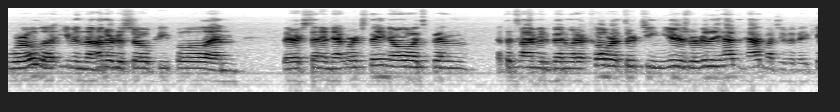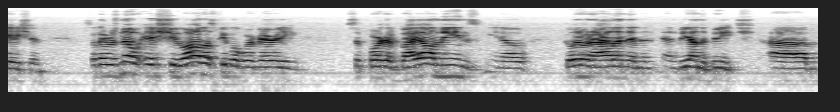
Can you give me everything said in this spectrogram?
world, uh, even the hundred or so people and their extended networks, they know it's been at the time it had been what 12 or 13 years where really hadn't had much of a vacation. So there was no issue. All those people were very supportive. By all means, you know, go to an island and, and be on the beach. Um,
